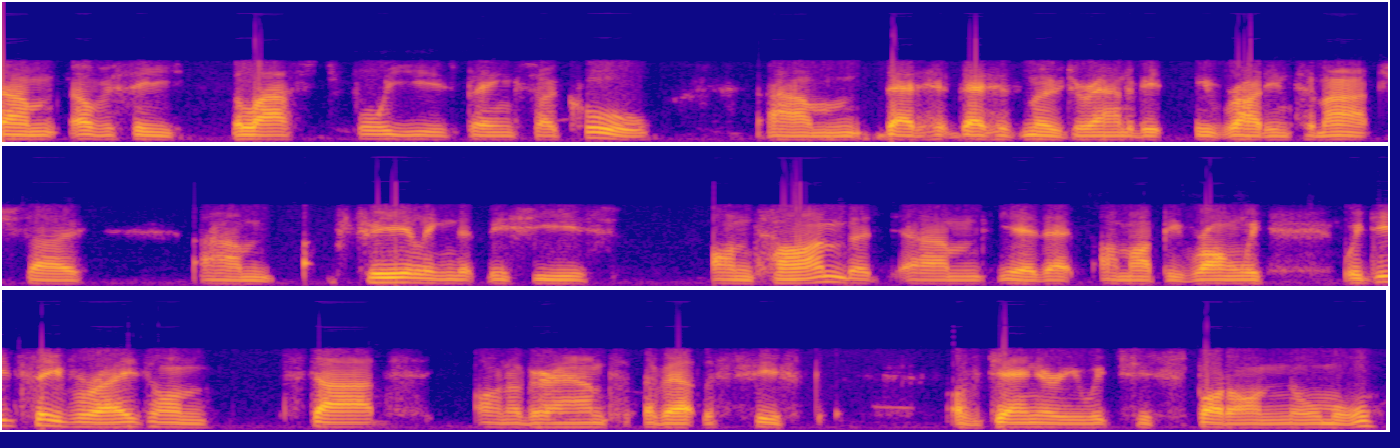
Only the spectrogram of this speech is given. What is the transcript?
um, obviously the last four years being so cool, um, that that has moved around a bit right into March. So um, feeling that this year's on time, but um, yeah, that I might be wrong. We we did see veraison start on around about the fifth of January, which is spot on normal,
